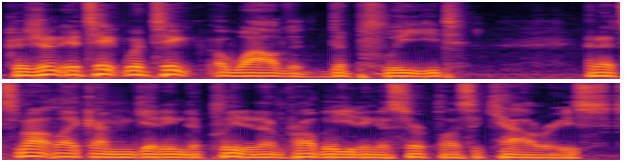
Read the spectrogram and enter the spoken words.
because it take would take a while to deplete, and it's not like I'm getting depleted. I'm probably eating a surplus of calories,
